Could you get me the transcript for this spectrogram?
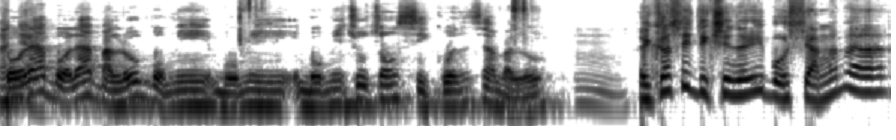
冇啦冇啦，白佬冇咪冇咪冇咪注重 sequence 啊，白佬。嗯，你嗰时 dictionary 冇上啊嘛。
